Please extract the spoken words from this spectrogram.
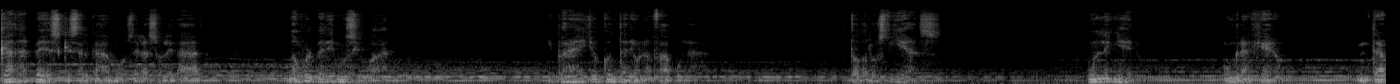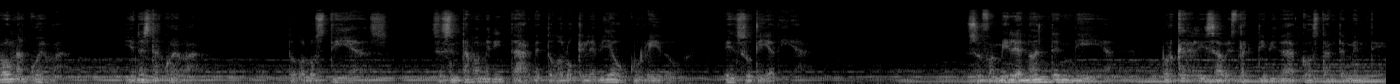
Cada vez que salgamos de la soledad, no volveremos igual. Para ello contaré una fábula. Todos los días, un leñero un granjero, entraba a una cueva y en esta cueva, todos los días, se sentaba a meditar de todo lo que le había ocurrido en su día a día. Su familia no entendía por qué realizaba esta actividad constantemente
